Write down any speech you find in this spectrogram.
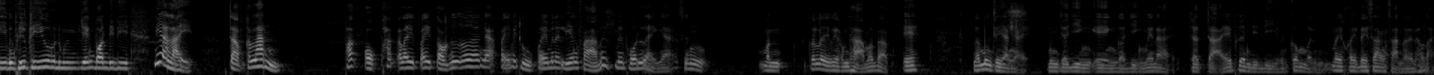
ดีๆ มึงพลิ้วๆมึงมึงเลี้ยงบอลดีๆ นี่อะไร จับก็ลั่น พักอกพักอะไรไปต่อก็เอองะไปไม่ถูกไปไม่ได้เลี้ยงฝาไม่ไม่พ้นอะไรอย่างเงี้ย ซึ่งมันก็เลยเป็นคำถามว่าแบบ เอ๊ะ แล้วมึงจะยังไง มึงจะยิงเองก็ยิงไม่ได้ จะจ่ายให้เพื่อนดีๆ มันก็เหมือนไม่ค่อยได้สร้างสรรค์อะไรเท่าไหร่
